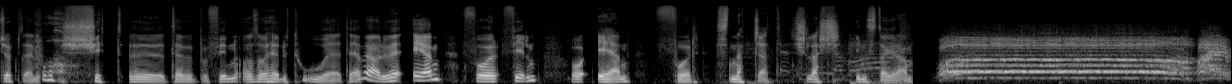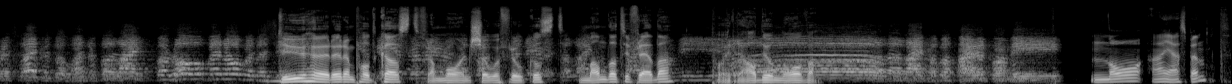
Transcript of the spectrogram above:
kjøp deg en shit-TV på Finn, og så har du to eh, TV-er. Du har én for film og én for Snapchat slash Instagram. Du hører en podkast fra morgenshow og Frokost mandag til fredag på Radio Nova. Nå er jeg spent.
